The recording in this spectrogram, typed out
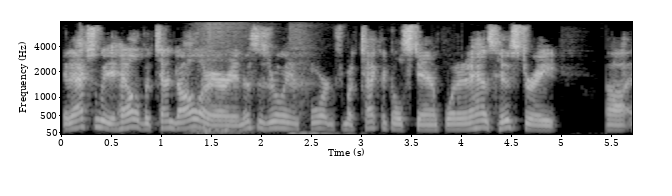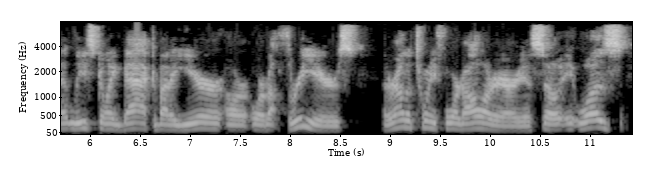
it actually held the $10 area. And this is really important from a technical standpoint. And it has history, uh, at least going back about a year or, or about three years, at around the $24 area. So it was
